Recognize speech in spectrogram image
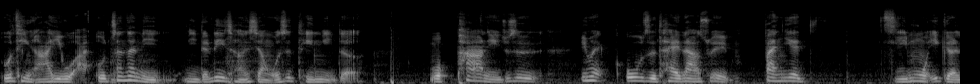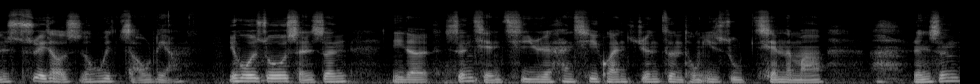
我挺阿姨，我我站在你你的立场想，我是挺你的。我怕你就是因为屋子太大，所以半夜寂寞一个人睡觉的时候会着凉。又或者说，婶婶，你的生前契约和器官捐赠同意书签了吗？啊，人生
